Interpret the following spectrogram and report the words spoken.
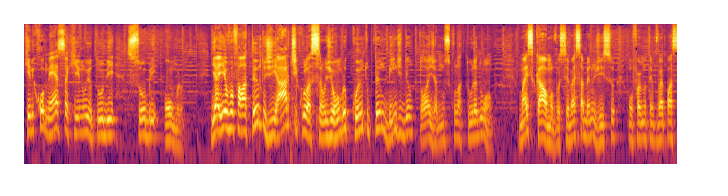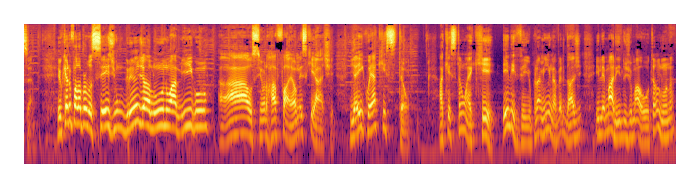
que ele começa aqui no YouTube sobre ombro. E aí eu vou falar tanto de articulação de ombro quanto também de deltoide, a musculatura do ombro. Mas calma, você vai sabendo disso conforme o tempo vai passando. Eu quero falar para vocês de um grande aluno, amigo, ah, o senhor Rafael Meschiati. E aí, qual é a questão? A questão é que ele veio para mim, na verdade, ele é marido de uma outra aluna.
